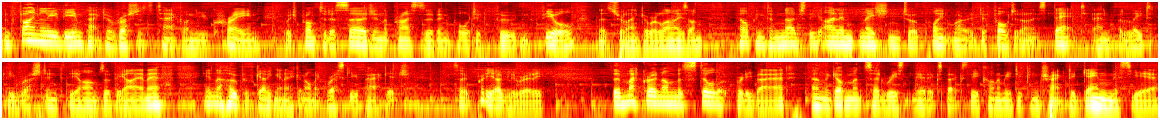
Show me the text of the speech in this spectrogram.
and finally the impact of Russia's attack on Ukraine, which prompted a surge in the prices of imported food and fuel that Sri Lanka relies on, helping to nudge the island nation to a point where it defaulted on its debt and belatedly rushed into the arms of the IMF in the hope of getting an economic rescue package. So, pretty ugly, really. The macro numbers still look pretty bad, and the government said recently it expects the economy to contract again this year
